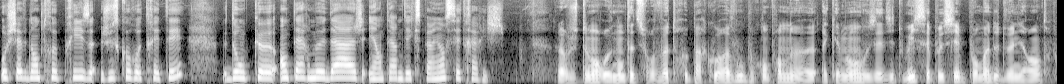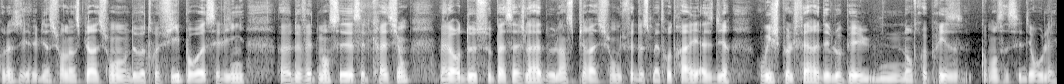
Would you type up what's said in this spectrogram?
aux chefs d'entreprise jusqu'aux retraités. Donc en termes d'âge et en termes d'expérience, c'est très riche. Alors justement, revenons peut-être sur votre parcours à vous pour comprendre euh, à quel moment vous avez dit oui, c'est possible pour moi de devenir entrepreneur. Il y avait bien sûr l'inspiration de votre fille pour euh, ces lignes euh, de vêtements, cette création. Mais alors de ce passage-là, de l'inspiration, du fait de se mettre au travail, à se dire oui, je peux le faire et développer une entreprise, comment ça s'est déroulé?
